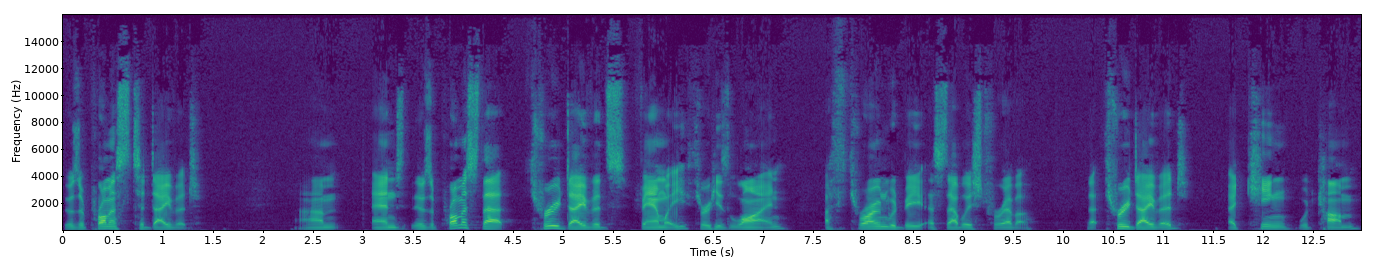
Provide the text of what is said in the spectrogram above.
There was a promise to David. Um, and there was a promise that through David's family, through his line, a throne would be established forever. That through David, a king would come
